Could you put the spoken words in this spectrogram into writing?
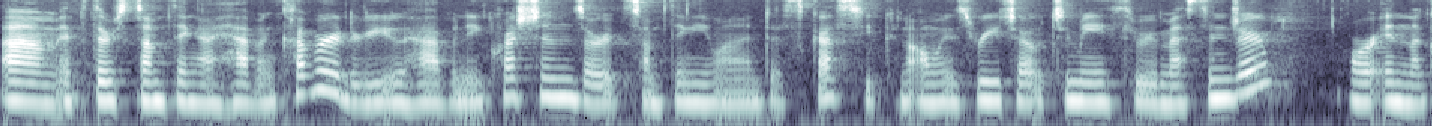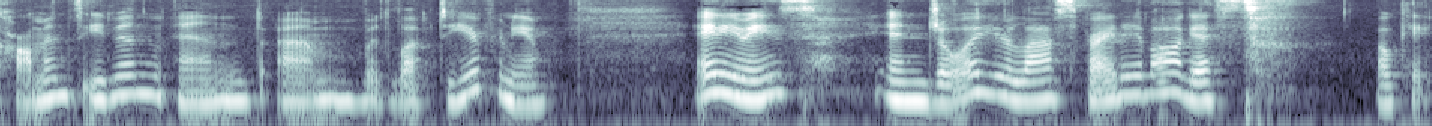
Um, if there's something I haven't covered or you have any questions or it's something you want to discuss, you can always reach out to me through Messenger or in the comments even, and um, would love to hear from you. Anyways, enjoy your last Friday of August. okay.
